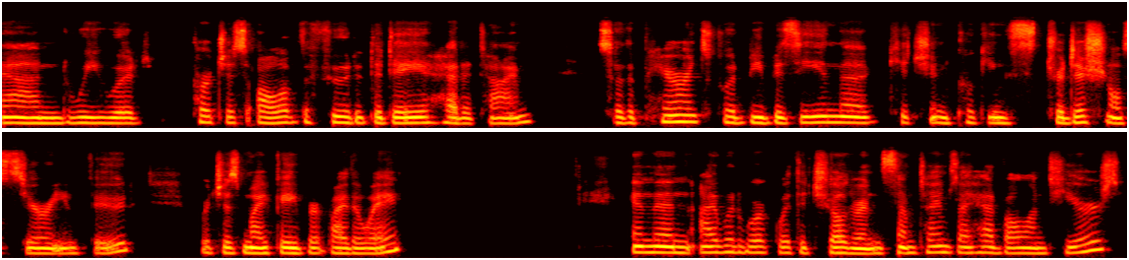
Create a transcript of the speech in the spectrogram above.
And we would purchase all of the food at the day ahead of time. So the parents would be busy in the kitchen cooking traditional Syrian food, which is my favorite, by the way. And then I would work with the children. Sometimes I had volunteers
